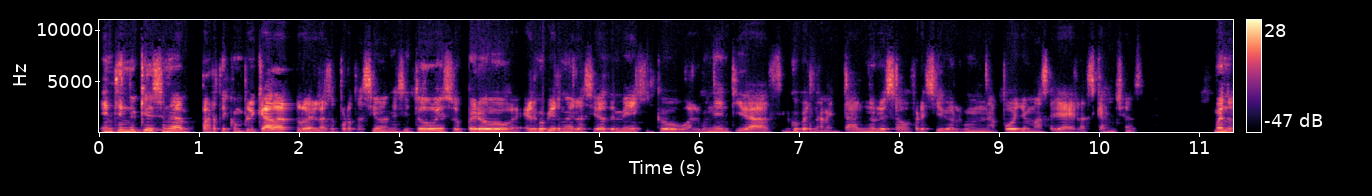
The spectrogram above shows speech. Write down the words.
Entiendo que es una parte complicada lo de las aportaciones y todo eso, pero el gobierno de la Ciudad de México o alguna entidad gubernamental no les ha ofrecido algún apoyo más allá de las canchas. Bueno,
